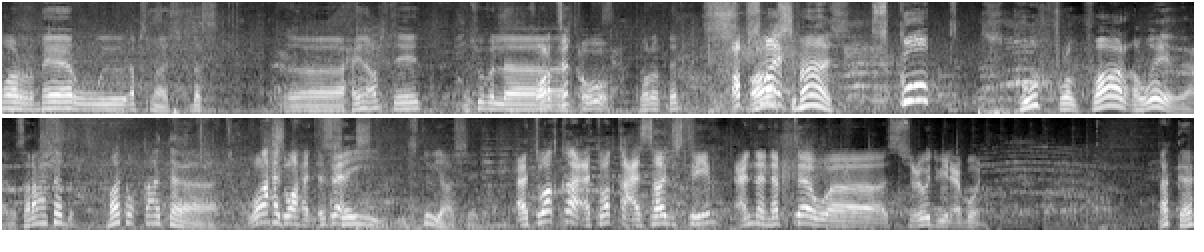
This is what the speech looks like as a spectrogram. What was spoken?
مور نير وأب سماش بس. آه، الحين اوف ستيج نشوف ال فورتد أوه. فورتد up oh smash smash scoop scoop from far away يعني صراحة ما توقعتها. واحد واحد زين شيء يستوي هالشيء أتوقع أتوقع على ال side stream عندنا نبتة وسعود بيلعبون. okay.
